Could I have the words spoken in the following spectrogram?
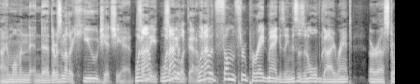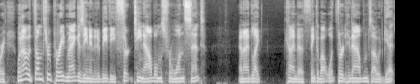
I am woman, and uh, there was another huge hit she had. When somebody I when somebody I would, looked at it. when I would thumb through Parade magazine, this is an old guy rant or a story. When I would thumb through Parade magazine, and it'd be the thirteen albums for one cent, and I'd like kind of think about what thirteen albums I would get.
